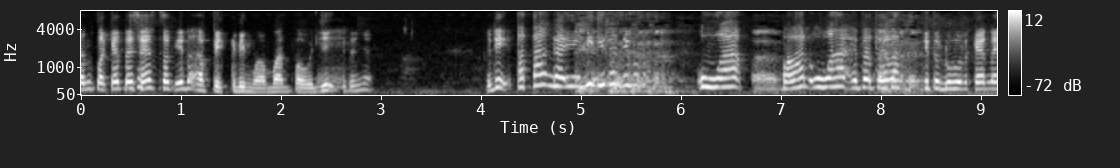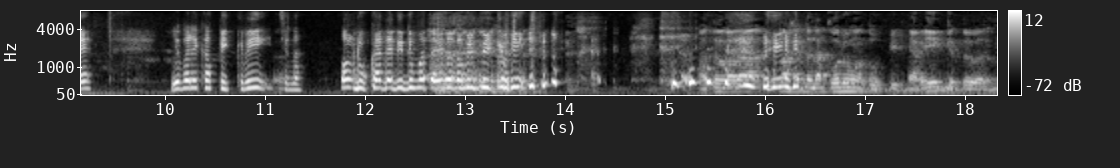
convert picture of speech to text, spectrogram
kan paket teh saya sok ini api krim Muhammad Pauji Hmm. gitu nya jadi tetangga ya? Pikiran emang uwa Ah, malahan uwa eta teh lah gitu dulur kene. Ya bade ka Pikri cenah. Oh duka ada di mata itu tapi Pikri. Atau pakai tanda kurung atau pik Erik gitu.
